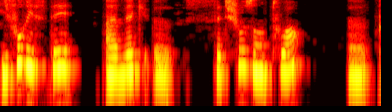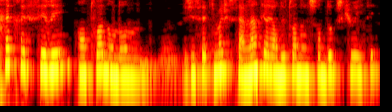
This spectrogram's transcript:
Il faut rester avec cette chose en toi, très très serrée en toi, dans j'ai cette image que c'est à l'intérieur de toi, dans une sorte d'obscurité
